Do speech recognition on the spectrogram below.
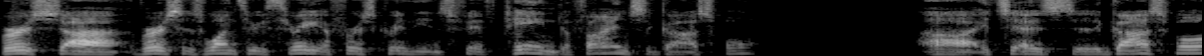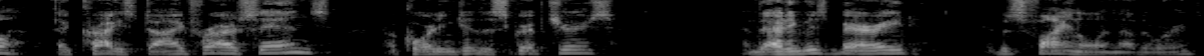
verse, uh, verses 1 through 3 of 1 Corinthians 15 defines the gospel. Uh, it says the gospel that Christ died for our sins according to the scriptures, and that he was buried. It was final, in other words,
